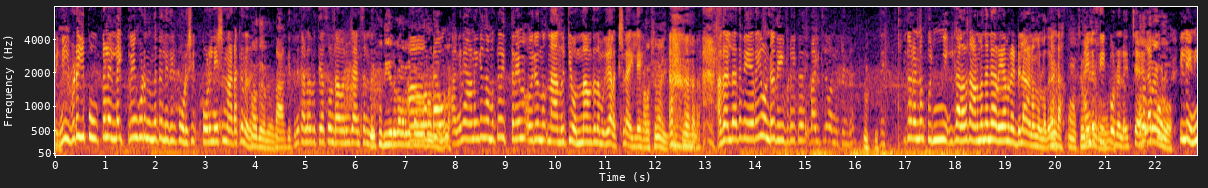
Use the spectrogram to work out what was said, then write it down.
പിന്നെ ഇവിടെ ഈ പൂക്കളെല്ലാം ഇത്രയും കൂടെ നിന്നിട്ടല്ലേ ഇതിൽ പോളിനേഷൻ നടക്കുന്നത്? ഭാഗ്യത്തിന് കളർ വ്യത്യാസം ഉണ്ടാവാനും ചാൻസ് ഉണ്ട്. പുതിയൊരു കളർ ഉണ്ടാവും. അങ്ങനെയാണെങ്കിൽ നമുക്ക് ഇത്രയും ഒരു നാനൂറ്റി ഒന്നാമത് നമുക്ക് കളക്ഷൻ ആയില്ലേ? അതല്ലാതെ വേറെയും ഉണ്ട്. ഇവിടെയൊക്കെ വൈറ്റിൽ വന്നിട്ടുണ്ട്. ഇതൊരെണ്ണം കുഞ്ഞ് ഈ കളർ കാണുമ്പോൾ തന്നെ അറിയാം റെഡിലാണെന്നുള്ളത് കണ്ട? അതിന്റെ സീറ്റ് ബോർഡ് ഉണ്ട്. ചിലപ്പോ ഉള്ളോ? ഇല്ല ഇനി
